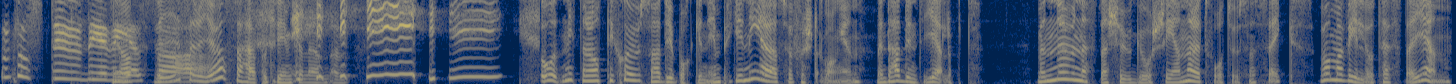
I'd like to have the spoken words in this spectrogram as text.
på studieresa! Ja, vi är seriösa här på krimkalendern. och 1987 så hade ju bocken impregnerats för första gången, men det hade inte hjälpt. Men nu nästan 20 år senare, 2006, var man villig att testa igen.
